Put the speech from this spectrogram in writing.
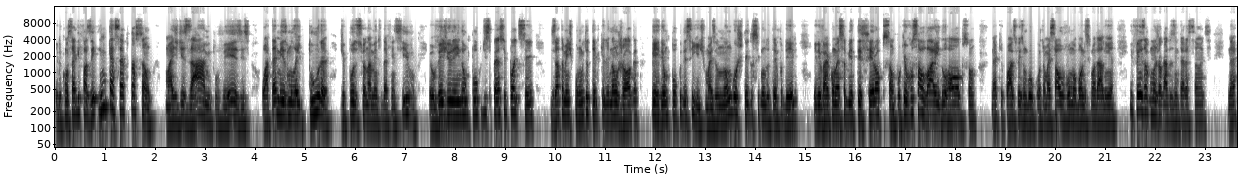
Ele consegue fazer interceptação, mas desarme por vezes, ou até mesmo leitura de posicionamento defensivo, eu vejo ele ainda um pouco disperso e pode ser exatamente por muito tempo que ele não joga, perdeu um pouco desse ritmo, mas eu não gostei do segundo tempo dele, ele vai como essa minha terceira opção, porque eu vou salvar aí do Robson, né, que quase fez um gol contra, mas salvou uma bola em cima da linha e fez algumas jogadas interessantes, né,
